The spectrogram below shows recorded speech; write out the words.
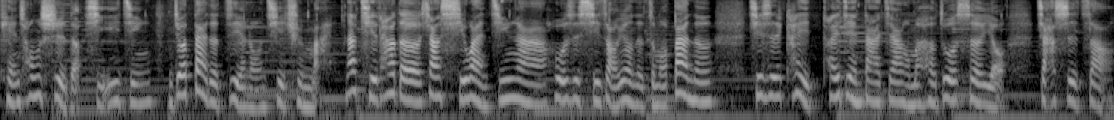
填充式的洗衣精，你就带着自己的容器去买。那其他的像洗碗巾啊，或者是洗澡用的怎么办呢？其实可以推荐大家，我们合作社有家事皂，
